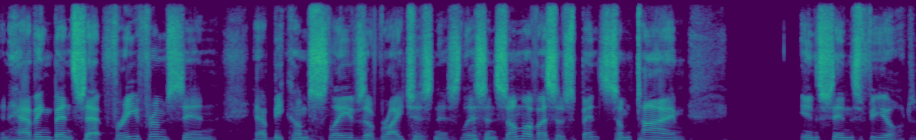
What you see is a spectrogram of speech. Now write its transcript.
And having been set free from sin, have become slaves of righteousness. Listen, some of us have spent some time in sin's field.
